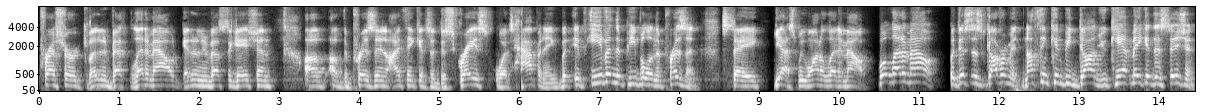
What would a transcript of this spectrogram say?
pressure, let, let him out, get an investigation of, of the prison. I think it's a disgrace what's happening. But if even the people in the prison say, yes, we want to let him out, well, let him out. But this is government. Nothing can be done. You can't make a decision.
